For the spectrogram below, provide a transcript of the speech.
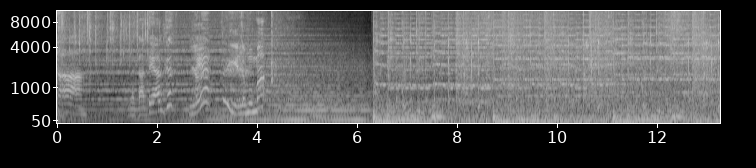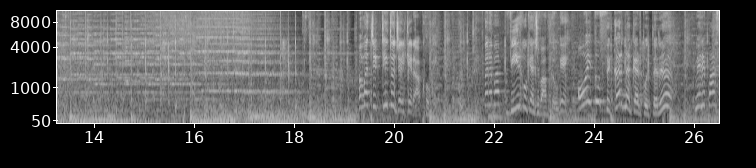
हाँ लगा दे अग ले। ये लो मम्मा। मम्मा चिट्ठी तो जल के राख हो गई। पर अब आप वीर को क्या जवाब दोगे? ओए तू फिकर न कर पुत्र। मेरे पास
